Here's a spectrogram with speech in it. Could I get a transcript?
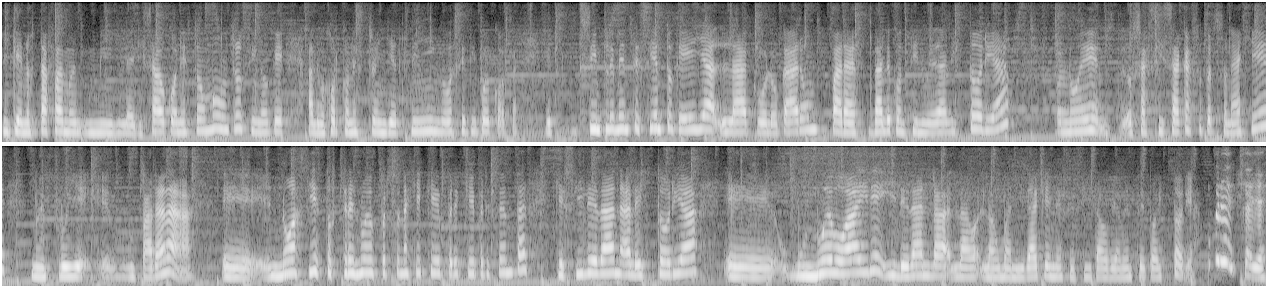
y que no está familiarizado con estos monstruos, sino que a lo mejor con Stranger Things o ese tipo de cosas. Eh, simplemente siento que ella la colocaron para darle continuidad a la historia. No es, o sea, si saca su personaje, no influye eh, para nada. Eh, no así estos tres nuevos personajes que, que, presentan, que sí le dan a la historia un nuevo aire y le dan la, la, humanidad que necesita obviamente toda historia. ¿Tú crees crees que haya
